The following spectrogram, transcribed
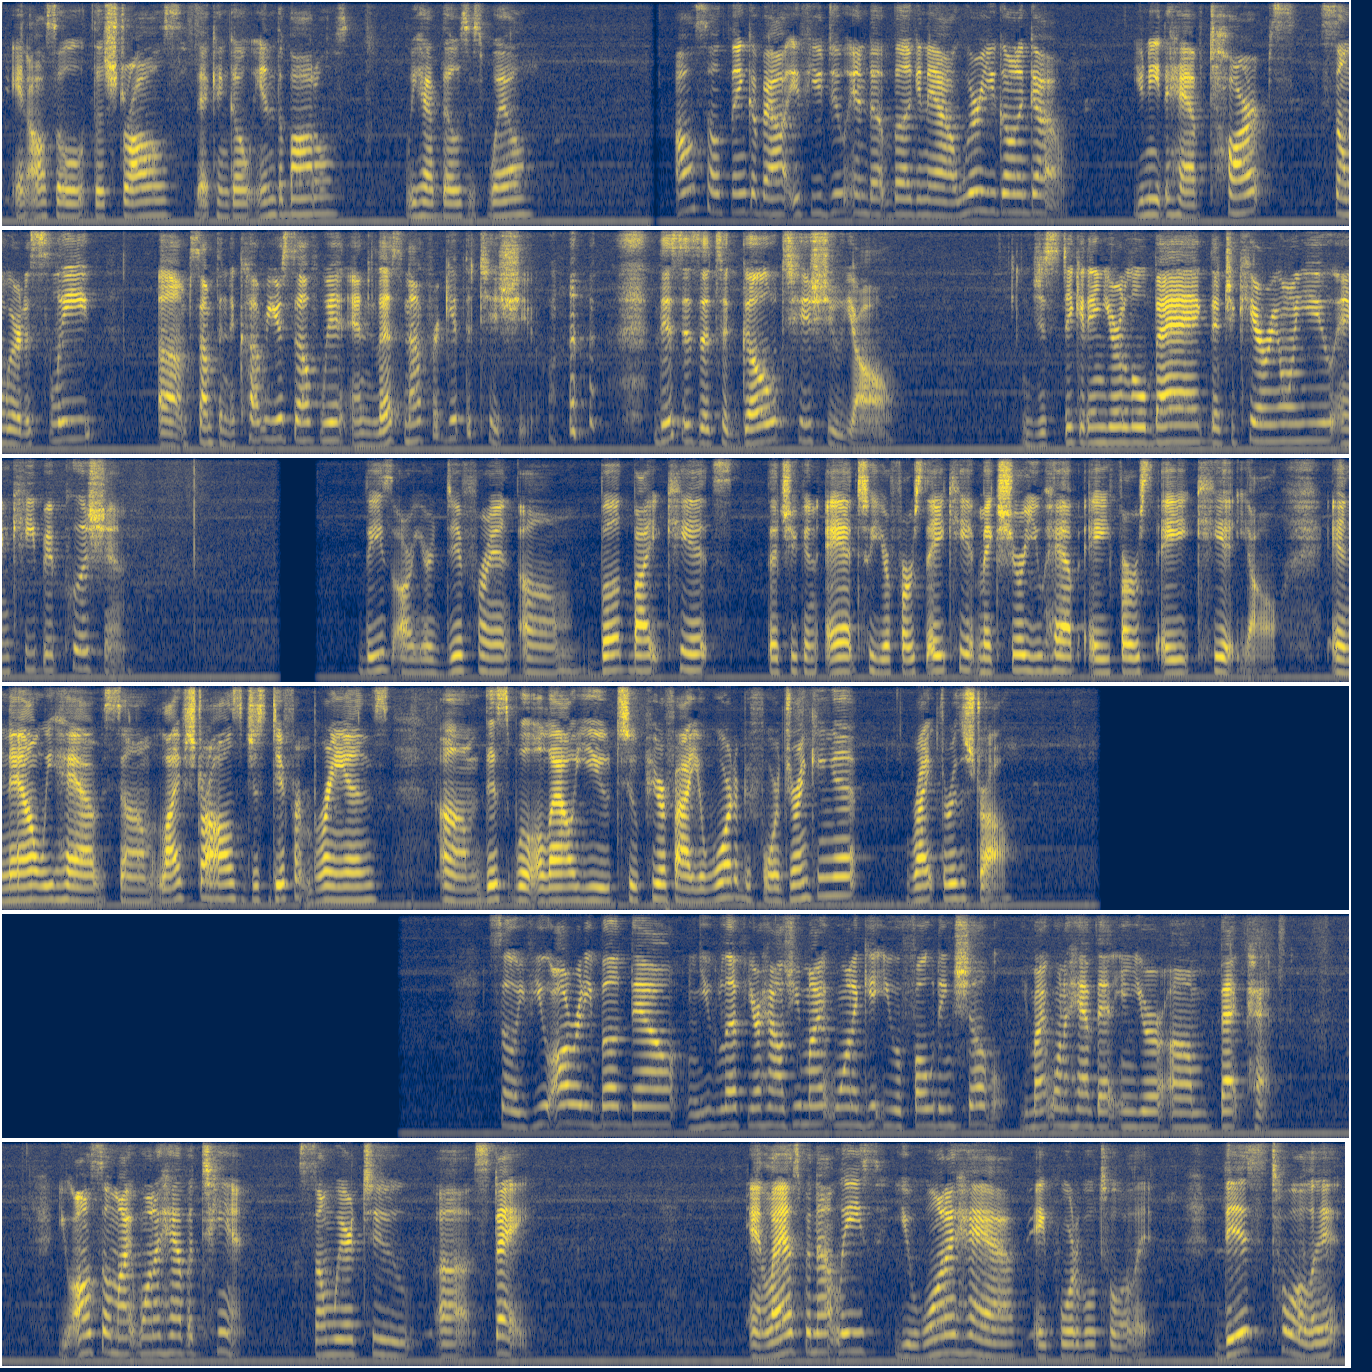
And also the straws that can go in the bottles. We have those as well. Also think about if you do end up bugging out, where are you going to go? You need to have tarps, somewhere to sleep, um, something to cover yourself with, and let's not forget the tissue. this is a to-go tissue, y'all. Just stick it in your little bag that you carry on you and keep it pushing. These are your different um, bug bite kits that you can add to your first aid kit. Make sure you have a first aid kit, y'all. And now we have some life straws, just different brands. Um, this will allow you to purify your water before drinking it right through the straw. So if you already bugged out and you've left your house, you might want to get you a folding shovel. You might want to have that in your um, backpack. You also might want to have a tent somewhere to uh, stay. And last but not least, you want to have a portable toilet. This toilet,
